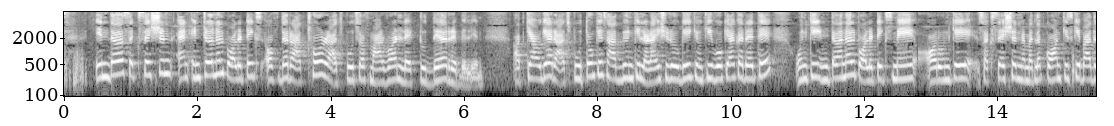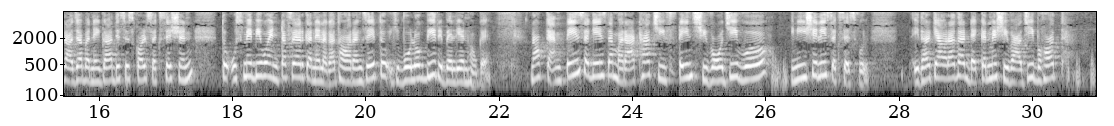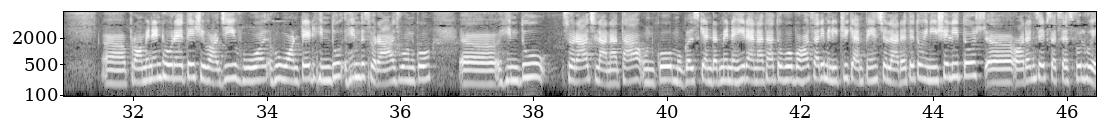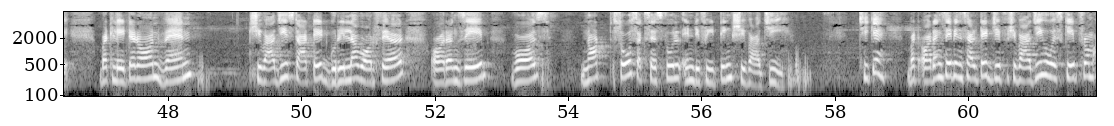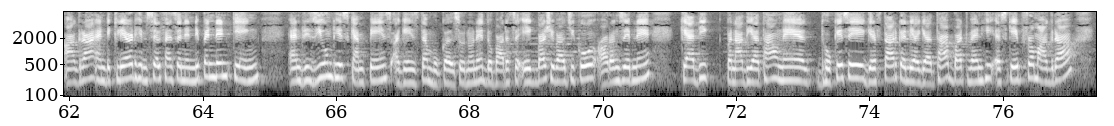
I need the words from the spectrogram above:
in the succession and internal politics of the Rathore Rajput of Marwar led to their rebellion अब क्या हो गया? राजपूतों के साथ भी उनकी लड़ाई शुरू हो गई क्योंकि वो क्या कर रहे थे? उनकी इंटरनल पॉलिटिक्स में और उनके सक्सेशन में मतलब कौन किसके बाद राजा बनेगा? दिस इज़ कॉल्ड सक्सेशन तो उसमें भी वो इंटरफेयर करने लगा था औरंगज़ेब तो वो लोग भी रिबेलियन हो गए। Now campaigns against the Maratha chieftain Shivaji was initially successful इधर क्या हो रहा था? डेक्कन में शिवाजी बहुत प्रोमिनेंट हो रहे थे। शिवाजी हु वांटेड हिंदू, हिंद स्वराज, वो उनको हिंदू स्वराज लाना था। उनको मुगल्स के अंडर में नहीं रहना था। तो वो बहुत सारी मिलिट्री कैंपेन्स चला रहे थे। तो इनिशियली तो औरंगज़ेब सक्सेसफुल हुए। But later on when Shivaji started guerrilla warfare Aurangzeb was not so successful in defeating Shivaji. ठीक है? But Aurangzeb insulted Shivaji who escape from Agra and declared himself as an independent king and resumed his campaigns against the Mughals उन्होंने दोबारा से एक बार शिवाजी को औरंगज़ेब ने कैदी बना दिया था। उन्हें धोखे से गिरफ़्तार कर लिया गया था। But when he escape from Agra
